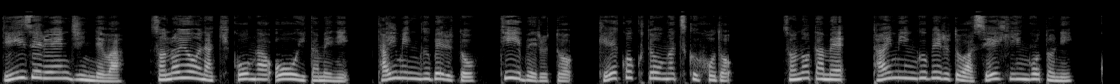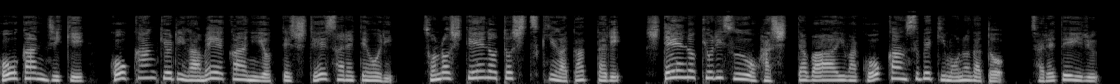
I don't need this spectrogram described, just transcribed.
ディーゼルエンジンではそのような機構が多いためにタイミングベルト、T ベルト、警告灯がつくほどそのため、タイミングベルトは製品ごとに交換時期、交換距離がメーカーによって指定されており、その指定の年月が経ったり、指定の距離数を走った場合は交換すべきものだとされている。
